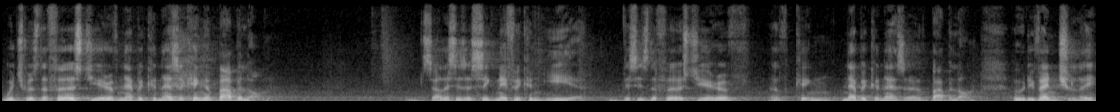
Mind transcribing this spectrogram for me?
which was the first year of Nebuchadnezzar, king of Babylon. So, this is a significant year. This is the first year of, of King Nebuchadnezzar of Babylon, who would eventually,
